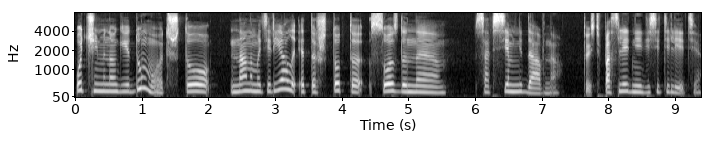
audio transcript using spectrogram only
очень многие думают, что наноматериалы — это что-то созданное совсем недавно, то есть в последние десятилетия.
